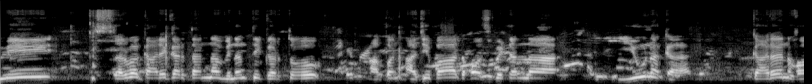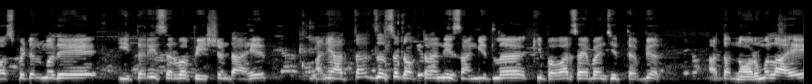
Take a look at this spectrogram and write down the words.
मी सर्व कार्यकर्त्यांना विनंती करतो आपण अजिबात हॉस्पिटलला येऊ नका कारण हॉस्पिटलमध्ये इतरही सर्व पेशंट आहेत. आणि आत्ताच जसं डॉक्टरांनी सांगितलं की पवार साहेबांची तब्येत आता नॉर्मल आहे.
